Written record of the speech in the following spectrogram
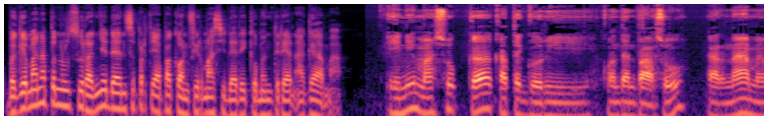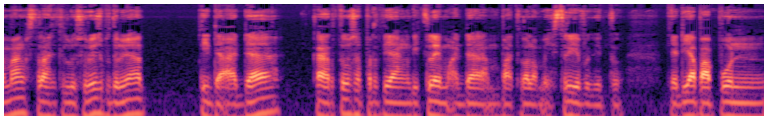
Bagaimana penelusurannya dan seperti apa konfirmasi dari Kementerian Agama? Ini masuk ke kategori konten palsu karena memang setelah ditelusuri sebetulnya tidak ada kartu seperti yang diklaim ada empat kolom istri begitu. Jadi apa pun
